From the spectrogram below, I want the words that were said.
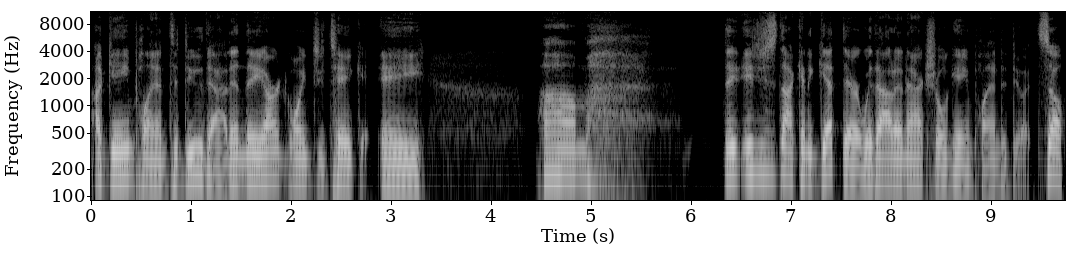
a game plan to do that, and they aren't going to take a um. It's just not going to get there without an actual game plan to do it. So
